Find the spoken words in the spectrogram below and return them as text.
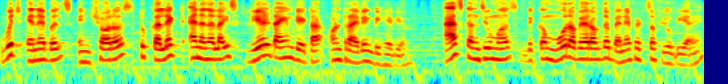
which enables insurers to collect and analyze real time data on driving behavior. As consumers become more aware of the benefits of UBI,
